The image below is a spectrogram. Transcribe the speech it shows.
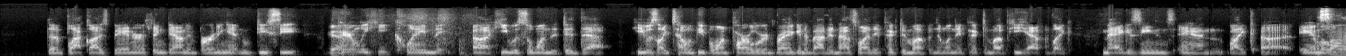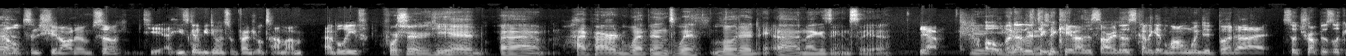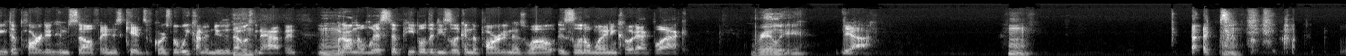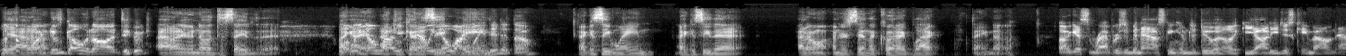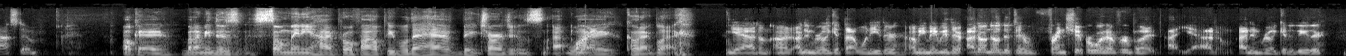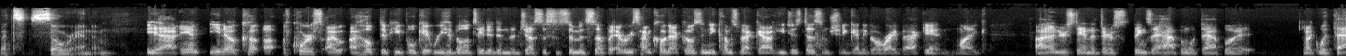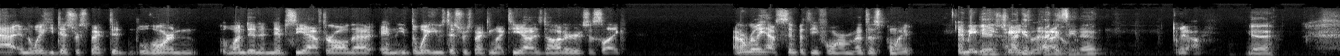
the Black Lives Banner thing down and burning it in DC. Yeah. Apparently, he claimed that uh, he was the one that did that. He was like telling people on Parler and bragging about it, and that's why they picked him up. And then when they picked him up, he had like magazines and like uh, ammo belts and shit on him. So yeah, he's going to be doing some federal time, um, I believe. For sure. He had um, high powered weapons with loaded uh, magazines. So, yeah. Yeah. You- Oh, you another thing that came out of this. Sorry, those kind of get long winded, but uh, so Trump is looking to pardon himself and his kids, of course. But we kind of knew that that was going to happen. Mhm. But on the list of people that he's looking to pardon as well is Lil Wayne and Kodak Black. Really? Yeah. Hmm. what Yeah, the fuck is going on, dude? I don't even know what to say to that. Well, we know I why. can kinda now we know why Wayne. Wayne did it, though. I can see Wayne. I can see that. I don't understand the Kodak Black thing, though. I guess rappers have been asking him to do it. Like Yachty just came out and asked him. Okay, but I mean, there's so many high profile people that have big charges. Why Kodak Black? Yeah, I don't. I, I didn't really get that one either. I mean, maybe they're. I don't know that they're friendship or whatever, but uh, yeah, I don't. I didn't really get it either. That's so random. Yeah, and you know, co- uh, of course, I, I hope that people get rehabilitated in the justice system and stuff. But every time Kodak goes in, he comes back out. He just does some shit again to go right back in. Like I understand that there's things that happen with that, but like with that and the way he disrespected Lauren London and Nipsey after all that, and he, the way he was disrespecting like T.I.'s daughter, it's just like I don't really have sympathy for him at this point. And maybe Yeah, he's I changed. can, but I can don't- see that. Yeah. Yeah.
